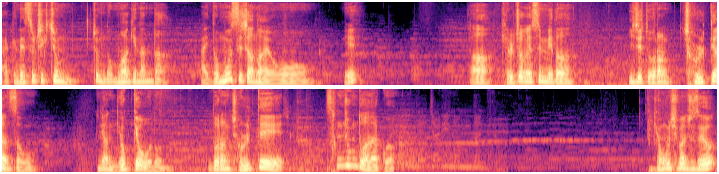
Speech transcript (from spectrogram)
아 근데 솔직히 좀좀 너무하긴 한다. 아니 너무 쓰잖아요. 예? 아 결정했습니다. 이제 너랑 절대 안 싸워. 그냥 역겨워 넌. 너랑 절대 상종도 안 할 거야. 경험치만 주세요.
